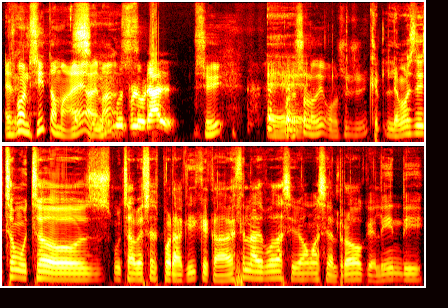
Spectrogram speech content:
Es buen síntoma, ¿eh? Sí, Además. Es muy plural. Sí, Eh, por eso lo digo, sí, sí. le hemos dicho muchos, muchas veces por aquí que cada vez en las bodas lleva más el rock, el indie,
